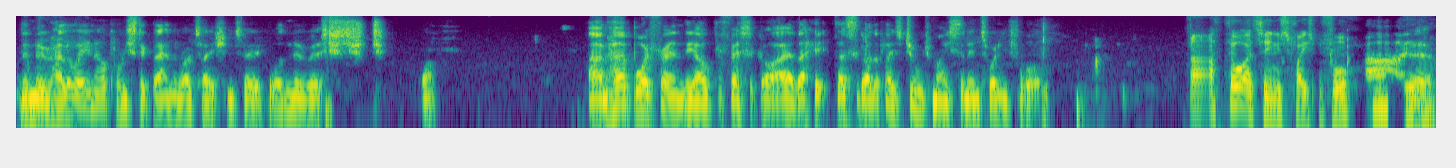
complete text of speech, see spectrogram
the new Halloween, I'll probably stick that in the rotation too, or the newest one. Um, her boyfriend, the old professor guy, that, that's the guy that plays George Mason in Twenty Four. I thought I'd seen his face before. Ah, Yeah.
